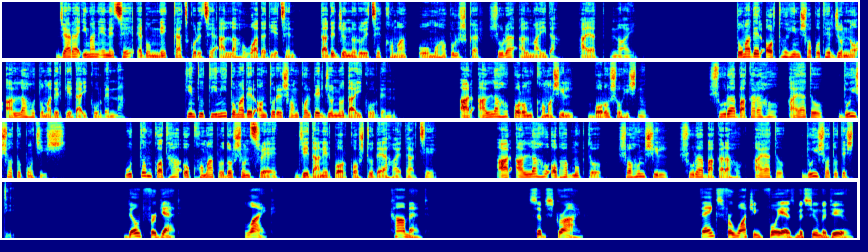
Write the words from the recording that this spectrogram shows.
যারা ইমান এনেছে এবং নেক কাজ করেছে, আল্লাহ ওয়াদা দিয়েছেন। তাদের জন্য রয়েছে ক্ষমা ও মহাপুরস্কার, সুরা আল মাইদা আয়াত নয়। তোমাদের অর্থহীন শপথের জন্য আল্লাহ তোমাদেরকে দায়ী করবেন না। কিন্তু তিনি তোমাদের অন্তরের সংকল্পের জন্য দায়ী করবেন। আর আল্লাহ পরম ক্ষমাশীল, বড় সহিষ্ণু সুরা বাকারাহ, আয়াত দুই শত পঁচিশ উত্তম কথা ও ক্ষমা প্রদর্শন শ্রেয়, যে দানের পর কষ্ট দেয়া হয় তার চেয়ে আর আল্লাহ অভাবমুক্ত, সহনশীল, সুরা বাকারাহ, আয়াত দুই শত তেষ্টি Don't forget. Like. Comment. Subscribe. Thanks for watching Foyez Masumadu.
